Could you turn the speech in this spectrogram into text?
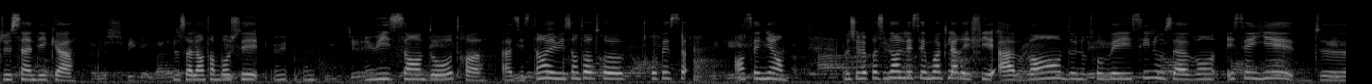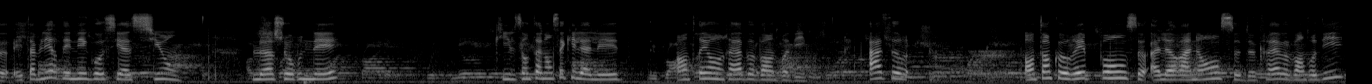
du syndicat. Nous allons embaucher 800 d'autres assistants et 800 autres professeurs, enseignants. Monsieur le Président, laissez-moi clarifier. Avant de nous trouver ici, nous avons essayé d'établir des négociations. La journée qu'ils ont annoncé qu'il allait entrer en grève vendredi. en tant que réponse à leur annonce de grève vendredi,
